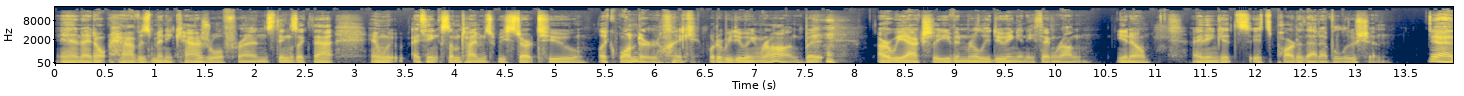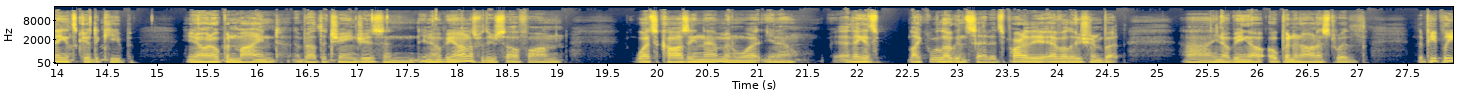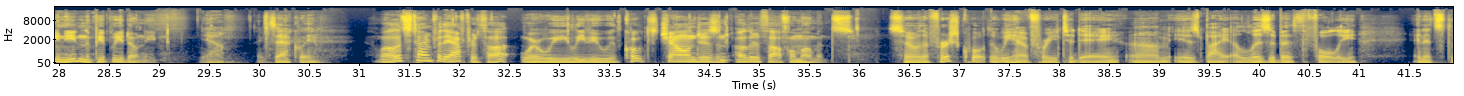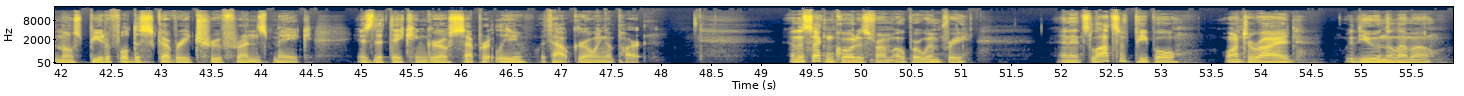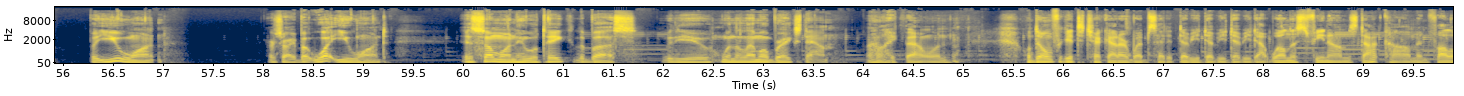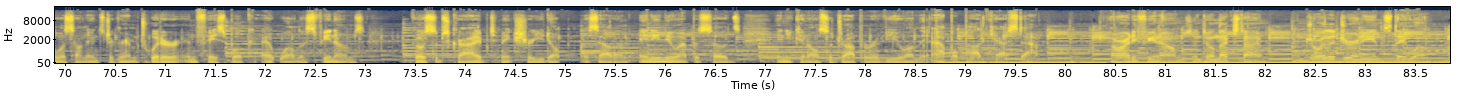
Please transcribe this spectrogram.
and I don't have as many casual friends, things like that. And we, I think sometimes we start to like wonder like what are we doing wrong? But are we actually even really doing anything wrong? You know, I think it's it's part of that evolution. Yeah, I think it's good to keep, you know, an open mind about the changes and, you know, be honest with yourself on what's causing them and what, you know, I think it's like Logan said, it's part of the evolution, but, uh, you know, being open and honest with the people you need and the people you don't need. Yeah, exactly. Well, it's time for the afterthought where we leave you with quotes, challenges, and other thoughtful moments. So, the first quote that we have for you today um, is by Elizabeth Foley, and it's the most beautiful discovery true friends make is that they can grow separately without growing apart. And the second quote is from Oprah Winfrey, and it's lots of people want to ride with you in the limo, but you want, or sorry, but what you want is someone who will take the bus with you when the limo breaks down. I like that one. well, don't forget to check out our website at www.wellnessphenoms.com and follow us on Instagram, Twitter, and Facebook at Wellness Phenoms. Go subscribe to make sure you don't miss out on any new episodes, and you can also drop a review on the Apple Podcast app. Alrighty, phenoms, until next time, enjoy the journey and stay well.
